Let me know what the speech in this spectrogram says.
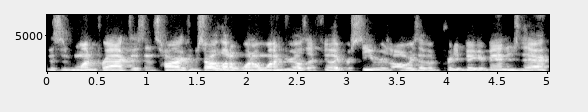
this is one practice, and it's hard we saw a lot of one-on-one drills. I feel like receivers always have a pretty big advantage there,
